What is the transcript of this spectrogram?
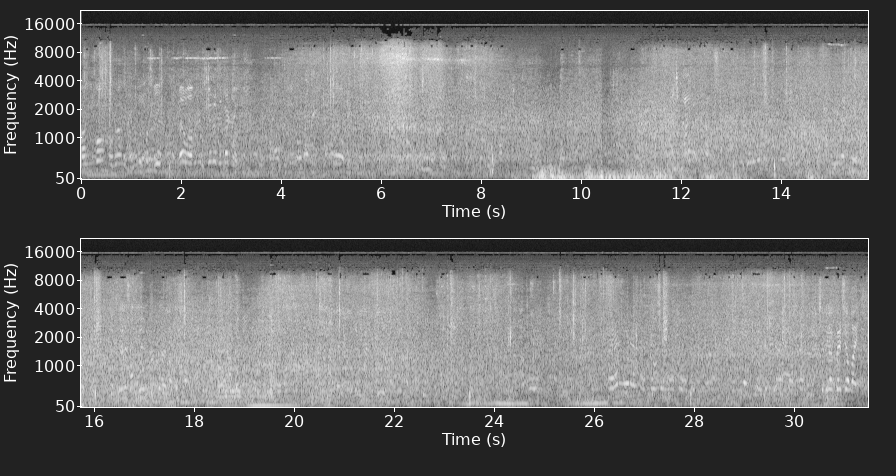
واپس اس کے بعد بیٹھے Spieler Fälscherwein.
